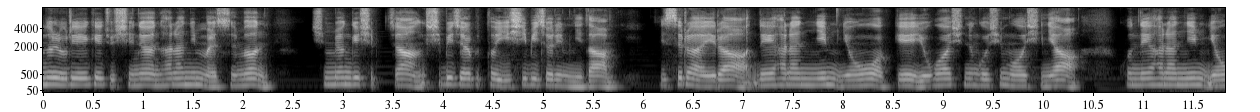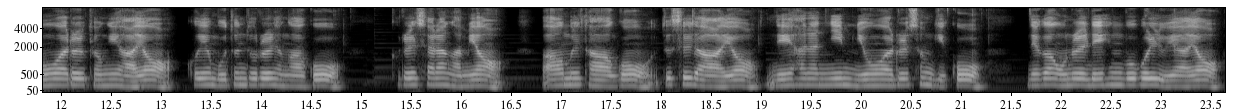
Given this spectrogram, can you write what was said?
오늘 우리에게 주시는 하나님 말씀은 신명기 10장 12절부터 22절입니다. 이스라엘아 내 하나님 여호와께 요구하시는 것이 무엇이냐 곧 내 하나님 여호와를 경외하여 그의 모든 도를 행하고 그를 사랑하며 마음을 다하고 뜻을 다하여 내 하나님 여호와를 섬기고 내가 오늘 내 행복을 위하여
